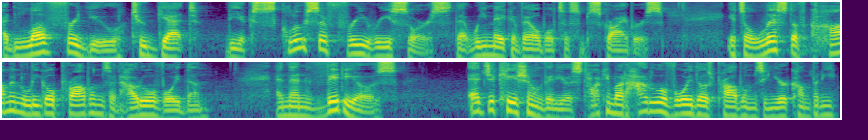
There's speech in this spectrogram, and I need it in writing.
I'd love for you to get the exclusive free resource that we make available to subscribers. It's a list of common legal problems and how to avoid them, and then videos, educational videos talking about how to avoid those problems in your company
